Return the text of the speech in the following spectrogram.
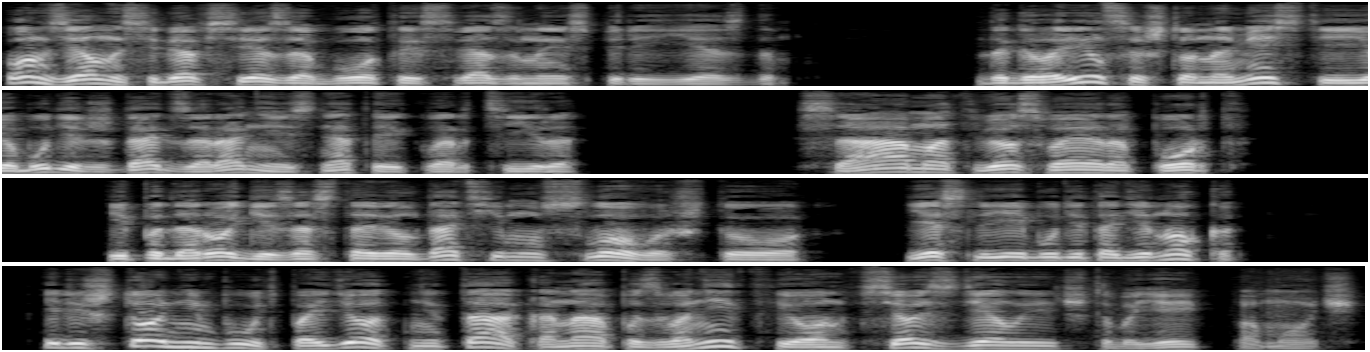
Он взял на себя все заботы, связанные с переездом. Договорился, что на месте ее будет ждать заранее снятая квартира. Сам отвез в аэропорт и по дороге заставил дать ему слово, что если ей будет одиноко, или что-нибудь пойдет не так, она позвонит, и он все сделает, чтобы ей помочь.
